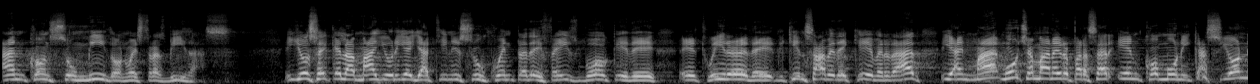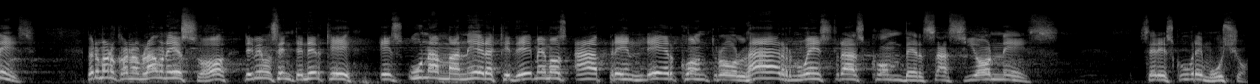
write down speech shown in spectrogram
han consumido nuestras vidas. Y yo sé que la mayoría ya tiene su cuenta de Facebook y de eh, Twitter, de, quién sabe de qué, ¿verdad? Y hay mucha manera para estar en comunicaciones. Pero hermano, cuando hablamos de eso, debemos entender que es una manera que debemos aprender a controlar nuestras conversaciones. Se descubre mucho.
